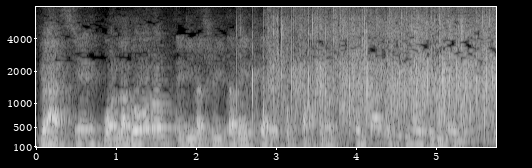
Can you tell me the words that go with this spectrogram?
Grazie, buon lavoro e viva Civitavecchia e contate, contate su di noi.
